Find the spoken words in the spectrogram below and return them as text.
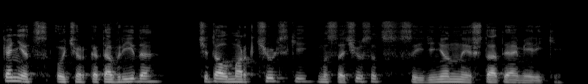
Конец очерка Таврида Читал Марк Чульский, Массачусетс, Соединенные Штаты Америки.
